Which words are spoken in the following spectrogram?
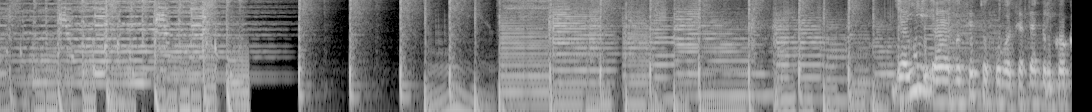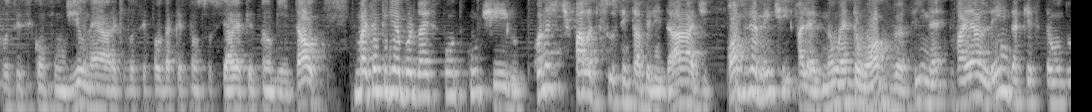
E aí, é, você tocou, você até brincou que você se confundiu, né, a hora que você falou da questão social e a questão ambiental, mas eu queria abordar esse ponto contigo. Quando a gente fala de sustentabilidade, obviamente, aliás, não é tão óbvio assim, né, vai além da questão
